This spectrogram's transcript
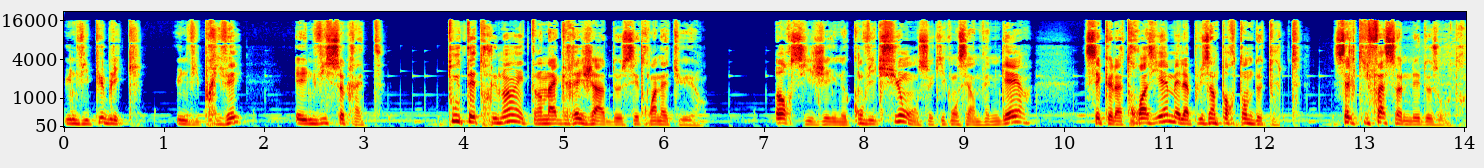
Une vie publique, une vie privée et une vie secrète. Tout être humain est un agrégat de ces trois natures. Or, si j'ai une conviction en ce qui concerne Wenger, c'est que la troisième est la plus importante de toutes, celle qui façonne les deux autres.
